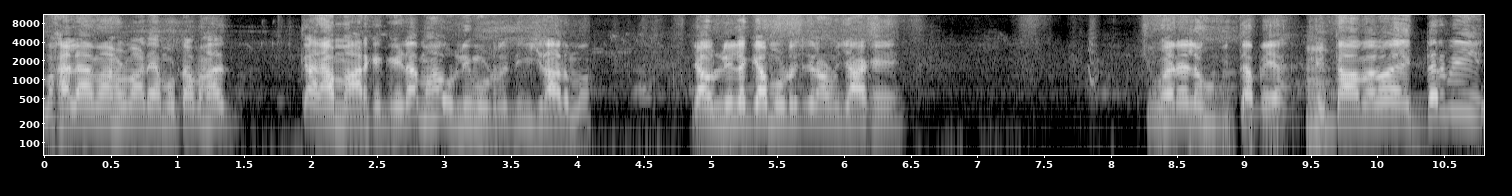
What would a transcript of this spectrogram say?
ਮੈਂ ਕਿਹਾ ਲੈ ਮੈਂ ਹੁਣ ਮਾੜਿਆ ਮੋਟਾ ਮੈਂ ਕਿਹਾ ਘਰਾ ਮਾਰ ਕੇ ਗੇੜਾ ਮੈਂ ਕਿਹਾ ਉਰਲੀ ਮੋਟਰ ਦੀ ਵੀ ਚਲਾ ਦਵਾਂ। ਜਾਂ ਉਰਲੀ ਲੱਗਿਆ ਮੋਟਰ ਚਲਾਉਣ ਜਾ ਕੇ। ਚੂਹੇ ਨੇ ਲਹੂ ਪੀਤਾ ਪਿਆ। ਕੀਤਾ ਮੈਂ ਕਿਹਾ ਇੱਧਰ ਵੀ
